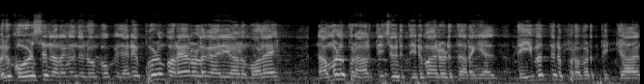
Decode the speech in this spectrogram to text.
ഒരു കോഴ്സിന് ഇറങ്ങുന്നതിന് മുമ്പോ ഞാൻ എപ്പോഴും പറയാറുള്ള കാര്യമാണ് മോളെ നമ്മൾ പ്രാർത്ഥിച്ച ഒരു തീരുമാനം എടുത്ത് ഇറങ്ങിയാൽ ദൈവത്തിന് പ്രവർത്തിക്കാൻ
